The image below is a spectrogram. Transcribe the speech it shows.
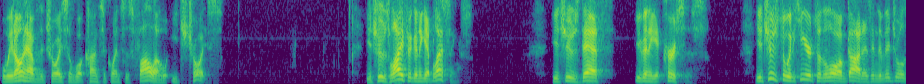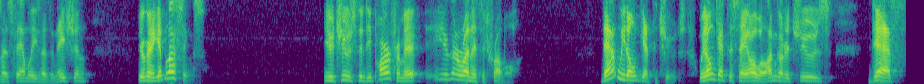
But we don't have the choice of what consequences follow each choice. You choose life, you're going to get blessings. You choose death, you're going to get curses. You choose to adhere to the law of God as individuals, as families, as a nation, you're going to get blessings. You choose to depart from it, you're going to run into trouble. That we don't get to choose. We don't get to say, oh, well, I'm going to choose death,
